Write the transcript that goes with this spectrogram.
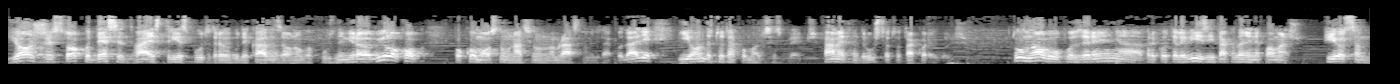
još žestoko 10, 20, 30 puta treba da bude kazna za onoga ko uznemirava bilo kog po kom osnovu nacionalnom rasnom i tako dalje i onda to tako može se spreči. Pametna društva to tako regulišu. Tu mnogo upozorenja preko televizije i tako dalje ne pomažu. Pio sam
